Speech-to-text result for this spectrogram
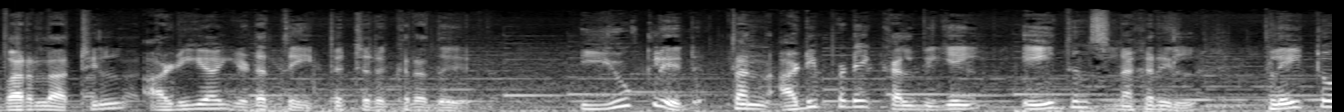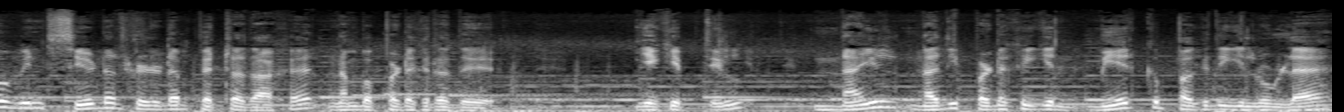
வரலாற்றில் அழியா இடத்தை பெற்றிருக்கிறது. யூக்ளிட் தன் அடிப்படை கல்வியை ஏதன்ஸ் நகரில் பிளேட்டோவின் சீடர்களிடம் பெற்றதாக நம்பப்படுகிறது. எகிப்தில் நைல் நதிப்படுகையின் மேற்கு பகுதியில் உள்ள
